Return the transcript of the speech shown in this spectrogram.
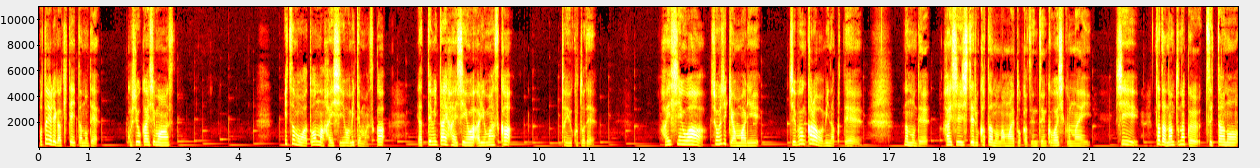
お便りが来ていたのでご紹介します。いつもはどんな配信を見てますか？やってみたい配信はありますか？ということで。配信は正直あんまり自分からは見なくてなので配信してる方の名前とか全然詳しくないしただなんとなく Twitter の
